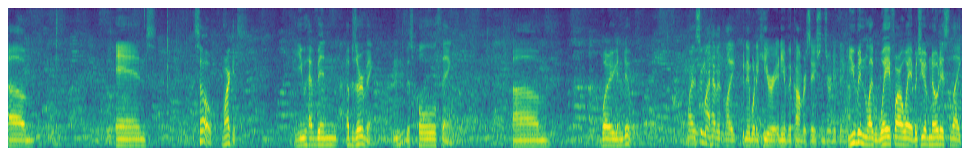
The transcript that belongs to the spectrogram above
Um, And so, Marcus, you have been observing this whole thing. Um, what are you gonna do? Well, I assume I haven't like been able to hear any of the conversations or anything. You've been like way far away, but you have noticed like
